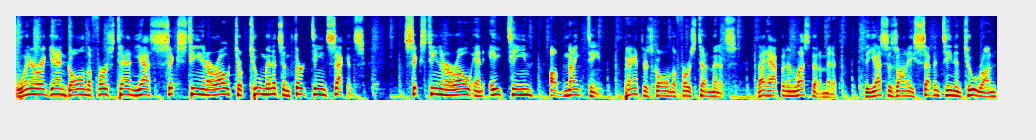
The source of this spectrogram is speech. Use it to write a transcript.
winner again. Goal in the first 10. Yes, 16 in a row. Took 2 minutes and 13 seconds. 16 in a row and 18 of 19. Panthers goal in the first 10 minutes. That happened in less than a minute. The Yes is on a 17 and 2 run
